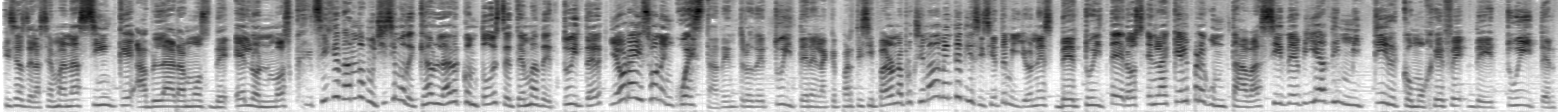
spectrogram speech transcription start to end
Noticias de la semana sin que habláramos de Elon Musk. Sigue dando muchísimo de qué hablar con todo este tema de Twitter y ahora hizo una encuesta dentro de Twitter en la que participaron aproximadamente 17 millones de tuiteros en la que él preguntaba si debía dimitir como jefe de Twitter.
